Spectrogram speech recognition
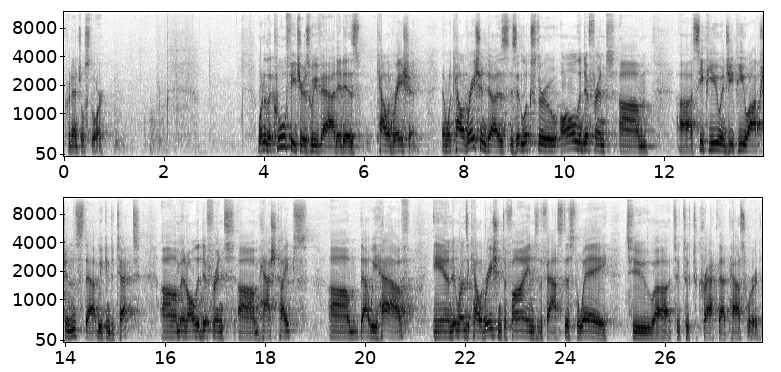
credential store. One of the cool features we've added is calibration. And what calibration does is it looks through all the different um, uh, CPU and GPU options that we can detect um, and all the different um, hash types um, that we have and it runs a calibration to find the fastest way to, uh, to, to, to, crack that password.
